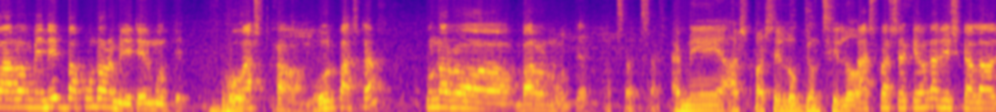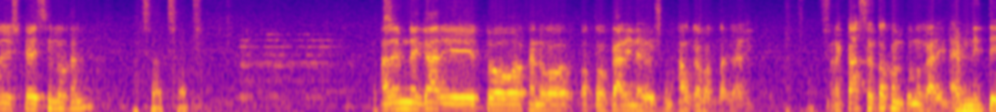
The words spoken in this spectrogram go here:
বারো মিনিট বা পনেরো মিনিটের মধ্যে। ভোর। পাঁচটা হ্যাঁ, ভোর পাঁচটা পনেরো বারোর মধ্যে। আচ্ছা আচ্ছা। এমনি আশপাশে লোকজন ছিল? আশপাশে কেউ না রিস্কালা রিস্কায় ছিল খালি। আচ্ছা আচ্ছা আচ্ছা। আর এমনি গাড়ি তো ওখানে অত গাড়ি নাই ওই সময় হালকা পাতলা গাড়ি। মানে কাছে তখন কোনো গাড়ি নেই। এমনিতে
